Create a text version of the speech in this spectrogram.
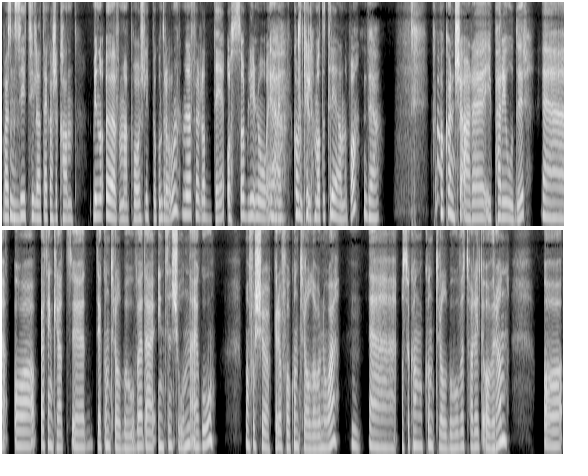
hva jeg skal Mm. si, til at jeg kanskje kan begynne å øve meg på å slippe kontrollen. Men jeg føler at det også blir noe jeg Ja. kommer til å måtte trene på. Ja. Og kanskje er det i perioder. Eh, og jeg tenker at eh, det kontrollbehovet, det er, intensjonen er jo god. Man forsøker å få kontroll over noe. Mm. Eh, og så kan kontrollbehovet ta litt overhånd. Og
